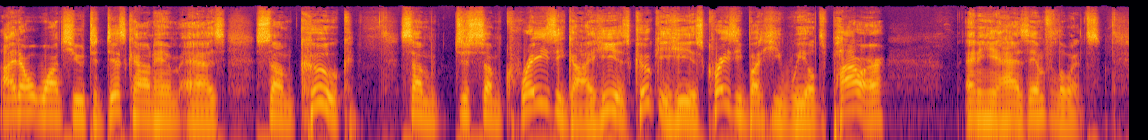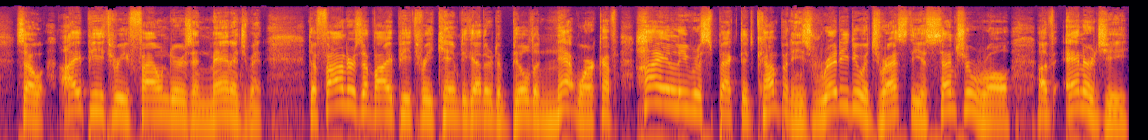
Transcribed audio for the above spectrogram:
I don't want you to discount him as some kook some just some crazy guy. He is kooky, he is crazy, but he wields power and he has influence. So, IP3 founders and management. The founders of IP3 came together to build a network of highly respected companies ready to address the essential role of energy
